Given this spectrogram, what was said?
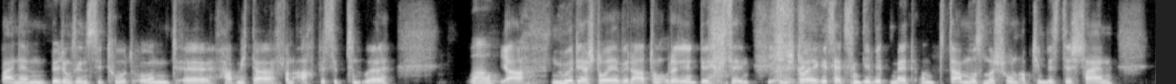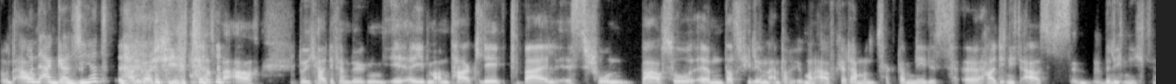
bei einem Bildungsinstitut und äh, habe mich da von 8 bis 17 Uhr Wow. Ja, nur der Steuerberatung oder den, den, den, Steuergesetzen gewidmet. Und da muss man schon optimistisch sein und auch und engagiert. Engagiert, dass man auch Durchhaltevermögen e, eben am Tag legt, weil es schon war auch so, ähm, dass viele dann einfach irgendwann aufgehört haben und gesagt haben, nee, das äh, halte ich nicht aus, das äh, will ich nicht.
